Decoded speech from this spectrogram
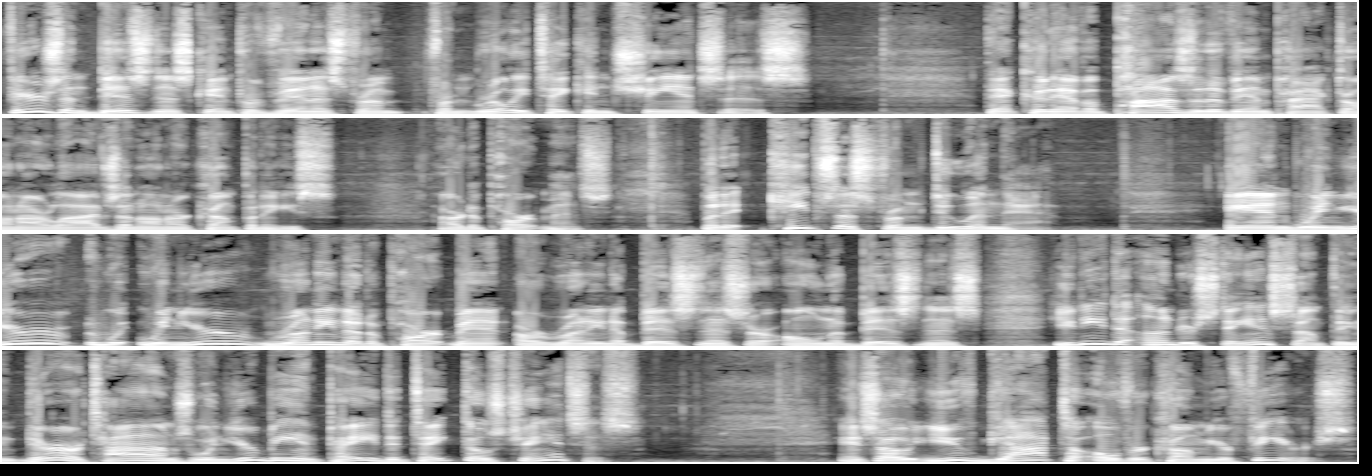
Fears in business can prevent us from, from really taking chances that could have a positive impact on our lives and on our companies, our departments. But it keeps us from doing that. And when you're when you're running a department or running a business or own a business, you need to understand something. There are times when you're being paid to take those chances. And so you've got to overcome your fears.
